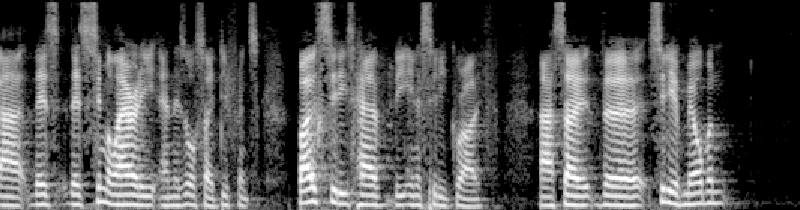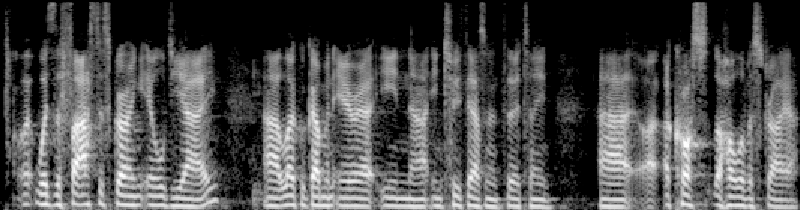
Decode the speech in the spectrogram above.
uh, there's, there's similarity and there's also difference. Both cities have the inner city growth. Uh, so the city of Melbourne was the fastest growing LGA, uh, local government area, in, uh, in 2013 uh, across the whole of Australia.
